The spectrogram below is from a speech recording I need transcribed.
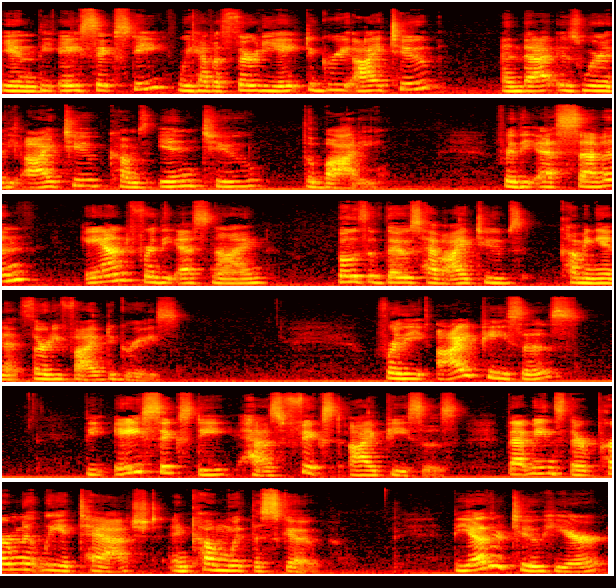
in the A60, we have a 38 degree eye tube, and that is where the eye tube comes into the body. For the S7 and for the S9, both of those have eye tubes coming in at 35 degrees. For the eyepieces, the A60 has fixed eyepieces. That means they're permanently attached and come with the scope. The other two here,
